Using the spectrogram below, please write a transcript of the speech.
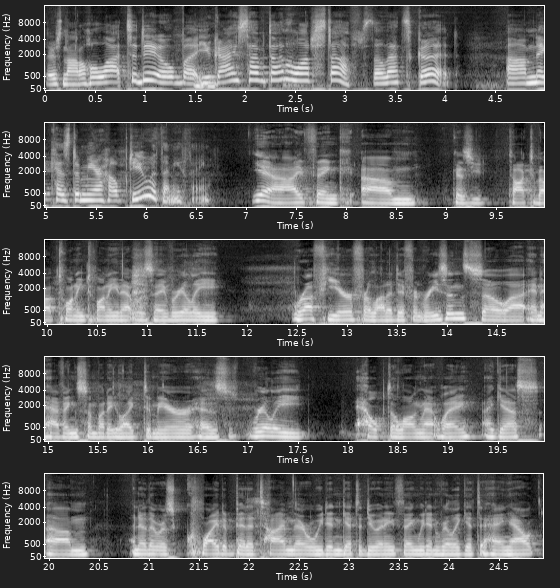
There's not a whole lot to do, but you guys have done a lot of stuff, so that's good. Um, Nick, has Demir helped you with anything? Yeah, I think because you talked about 2020, that was a really rough year for a lot of different reasons. So, uh, and having somebody like Demir has really helped along that way, I guess. Um, I know there was quite a bit of time there we didn't get to do anything. We didn't really get to hang out,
